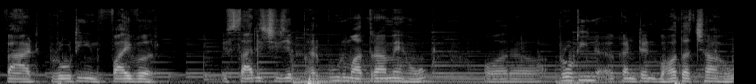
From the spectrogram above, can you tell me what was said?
फैट प्रोटीन फाइबर ये सारी चीज़ें भरपूर मात्रा में हों और प्रोटीन कंटेंट बहुत अच्छा हो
